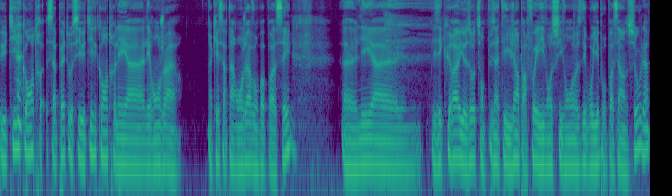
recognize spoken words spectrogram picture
utile contre, ça peut être aussi utile contre les, les rongeurs. OK, certains rongeurs vont pas passer. Euh, les, euh, les écureuils, eux autres, sont plus intelligents. Parfois, ils vont, ils vont se débrouiller pour passer en dessous. Là.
